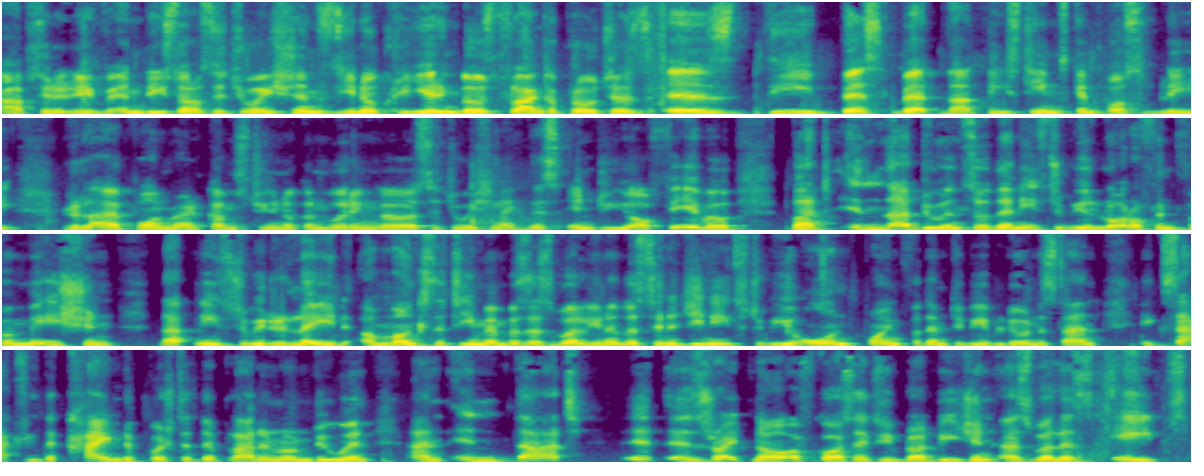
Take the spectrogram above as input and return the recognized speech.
Absolutely. In these sort of situations, you know, creating those flank approaches is the best bet that these teams can possibly rely upon when it comes to, you know, converting a situation like this into your favor. But in that doing so, there needs to be a lot of information that needs to be relayed amongst the team members as well. You know, the synergy needs to be on point for them to be able to understand exactly the kind of push that they're planning on doing. And in that, it is right now, of course, Blood Legion as well as Apes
